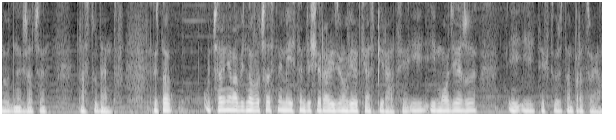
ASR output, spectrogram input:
nudnych rzeczy dla studentów. Także to uczelnia ma być nowoczesnym miejscem, gdzie się realizują wielkie aspiracje i, i młodzieży, i, i tych, którzy tam pracują.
